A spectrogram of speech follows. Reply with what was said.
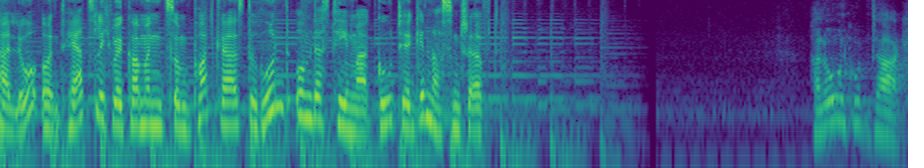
Hallo und herzlich willkommen zum Podcast rund um das Thema gute Genossenschaft. Hallo und guten Tag.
